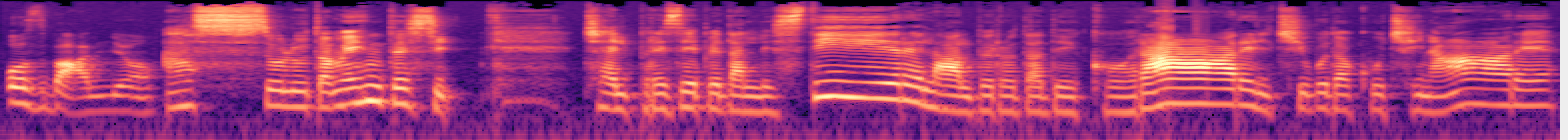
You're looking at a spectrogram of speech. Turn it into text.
o sbaglio? Assolutamente sì. C'è il presepe da allestire, l'albero da decorare, il cibo da cucinare.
